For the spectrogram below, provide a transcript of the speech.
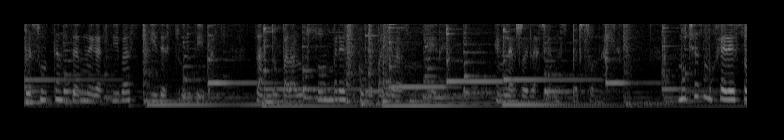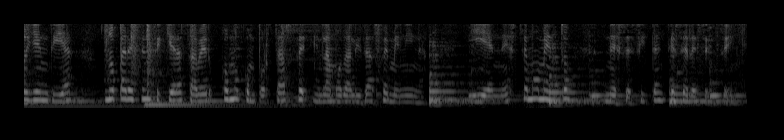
resultan ser negativas y destructivas, tanto para los hombres como para las mujeres, relaciones personales. Muchas mujeres hoy en día no parecen siquiera saber cómo comportarse en la modalidad femenina y en este momento necesitan que se les enseñe.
